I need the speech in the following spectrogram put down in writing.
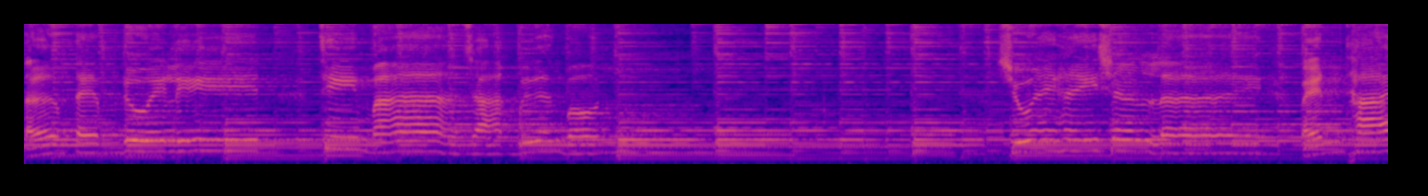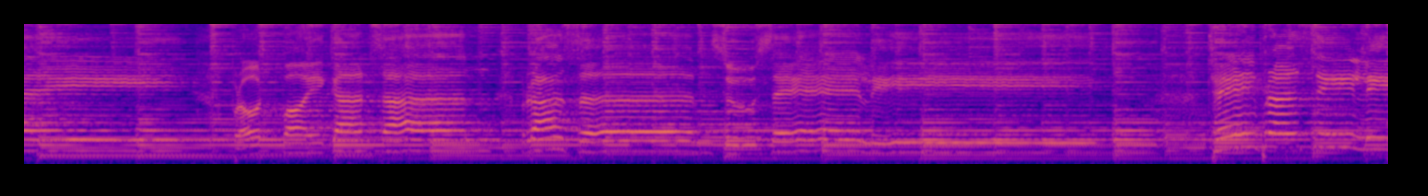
เติมเต็มด้วยลี ล่อยการสารราเสริสู่เสลีเทพระสิลี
